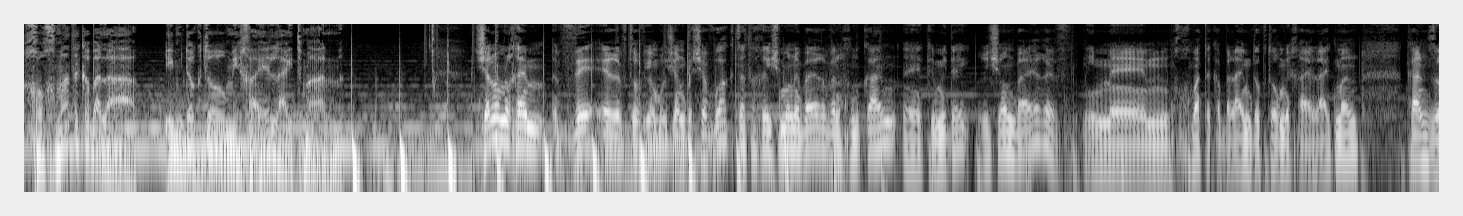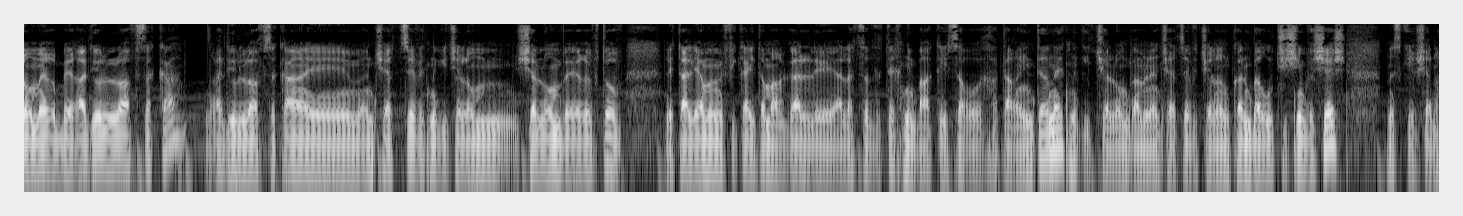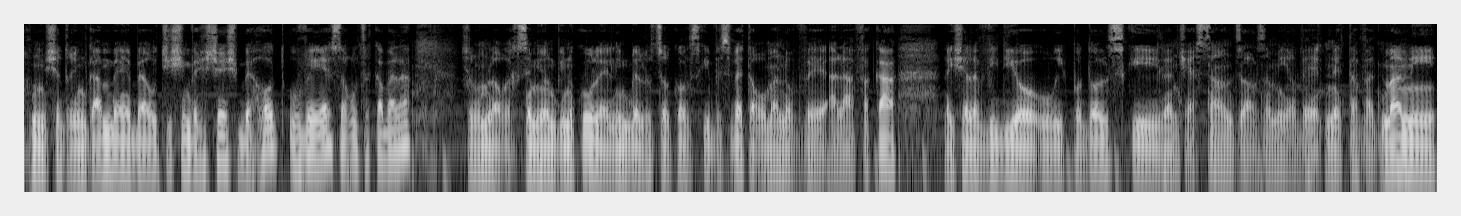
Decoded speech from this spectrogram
חוכמת הקבלה עם דוקטור מיכאל לייטמן שלום לכם וערב טוב יום ראשון בשבוע, קצת אחרי שמונה בערב, אנחנו כאן אה, כמדי ראשון בערב עם אה, חוכמת הקבלה עם דוקטור מיכאל לייטמן. כאן זה אומר ברדיו ללא הפסקה, רדיו ללא הפסקה, אה, אנשי הצוות נגיד שלום, שלום וערב טוב לטל ים המפיקה איתמר גל אה, על הצד הטכני, ברק קיסר עורך אתר האינטרנט, נגיד שלום גם לאנשי הצוות שלנו כאן בערוץ 66, נזכיר שאנחנו משדרים גם בערוץ 66 בהוט וב-yes, ערוץ הקבלה. שלום לעורך סמיון בינוקור, לאלין בלוצרקובסקי וסווטה רומנוב אה, על ההפקה, לאיש על הוידאו אורי פודולסקי, לאנשי הסאונד זוהר זמיר ונטע ודמני,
